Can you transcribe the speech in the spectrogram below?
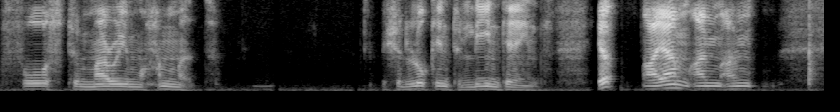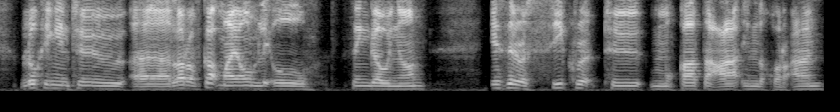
forced to marry Muhammad. We should look into lean gains. Yep, I am. I'm. I'm looking into uh, a lot of. Got my own little thing going on. Is there a secret to muqata'a in the Quran?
